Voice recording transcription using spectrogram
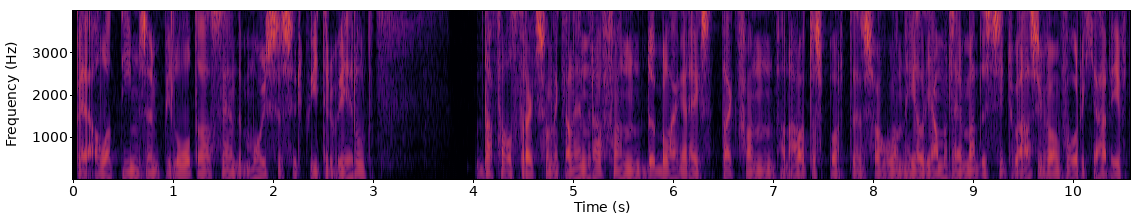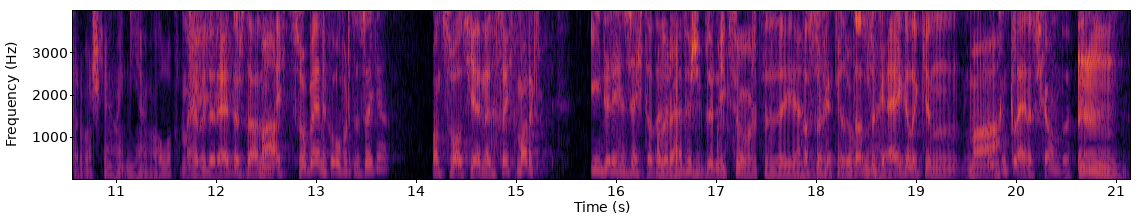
bij alle teams en piloten als zijn het mooiste circuit ter wereld, dat valt straks van de kalender af van de belangrijkste tak van, van autosport. Dat zou gewoon heel jammer zijn. Maar de situatie van vorig jaar heeft daar waarschijnlijk niet aan geholpen. Maar hebben de rijders daar dan Maar- echt zo weinig over te zeggen? Want zoals jij net zegt, Mark, iedereen zegt dat. hè? De rijders hebben er niks over te zeggen. Dat is toch, dat is toch eigenlijk een, Maar- ook een kleine schande?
